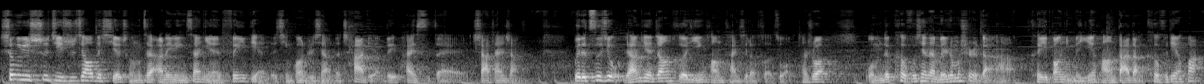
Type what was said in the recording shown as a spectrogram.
生于世纪之交的携程，在2003年非典的情况之下呢，差点被拍死在沙滩上。为了自救，梁建章和银行谈起了合作。他说：“我们的客服现在没什么事干啊，可以帮你们银行打打客服电话。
